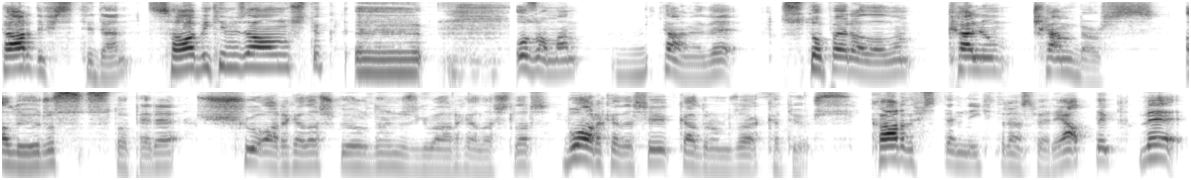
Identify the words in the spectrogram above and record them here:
Cardiff City'den sağ bekimizi almıştık. Ee, o zaman bir tane de stoper alalım. Callum Chambers alıyoruz stopere. Şu arkadaş gördüğünüz gibi arkadaşlar. Bu arkadaşı kadromuza katıyoruz. Cardiff City'den de iki transfer yaptık. Ve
